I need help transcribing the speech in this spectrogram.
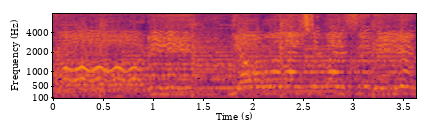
서리. 영원하신 말씀 위에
